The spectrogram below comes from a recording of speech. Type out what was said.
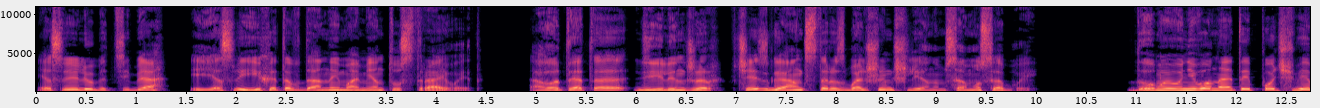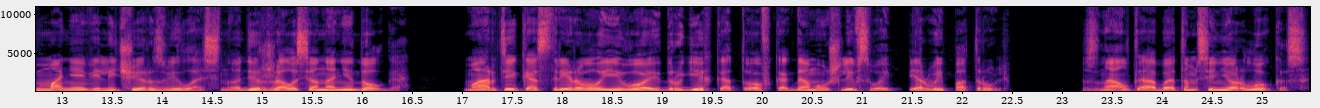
если любят тебя и если их это в данный момент устраивает. А вот это Диллинджер, в честь гангстера с большим членом, само собой. Думаю, у него на этой почве мания величия развелась, но держалась она недолго. Марти кастрировала его и других котов, когда мы ушли в свой первый патруль. Знал ты об этом, сеньор Лукас?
